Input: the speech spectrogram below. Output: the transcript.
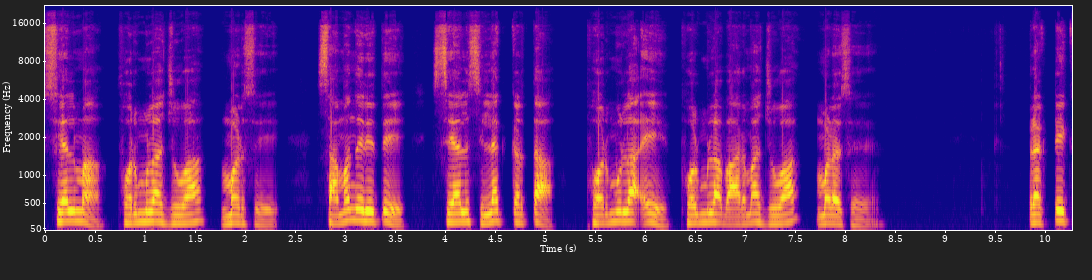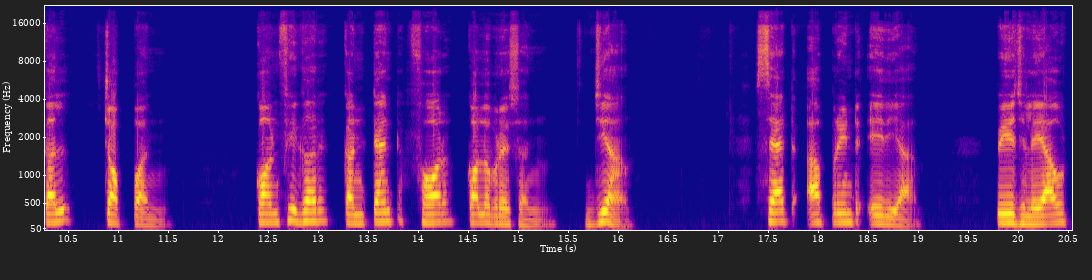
સેલમાં ફોર્મ્યુલા જોવા મળશે સામાન્ય રીતે સેલ સિલેક્ટ કરતા ફોર્મ્યુલા એ ફોર્મ્યુલા બારમાં જોવા મળે છે પ્રેક્ટિકલ ચોપન કોન્ફિગર કન્ટેન્ટ ફોર કોલોબરેશન જ્યાં set a print area page layout,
